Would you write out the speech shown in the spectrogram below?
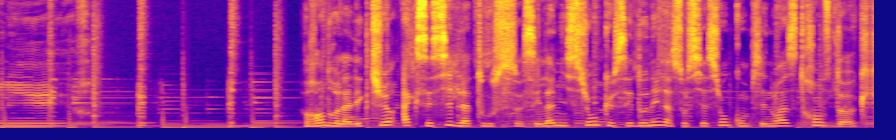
lire. Rendre la lecture accessible à tous, c'est la mission que s'est donnée l'association compiénoise Transdoc.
